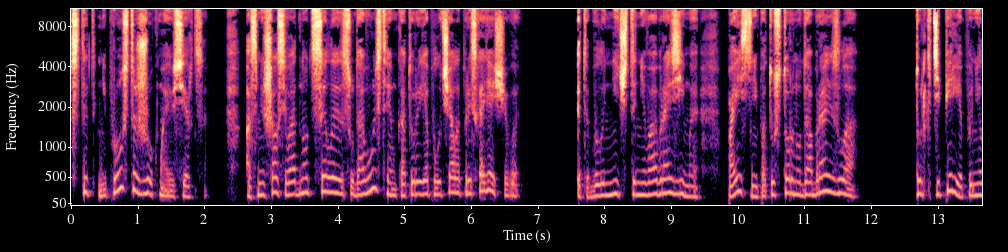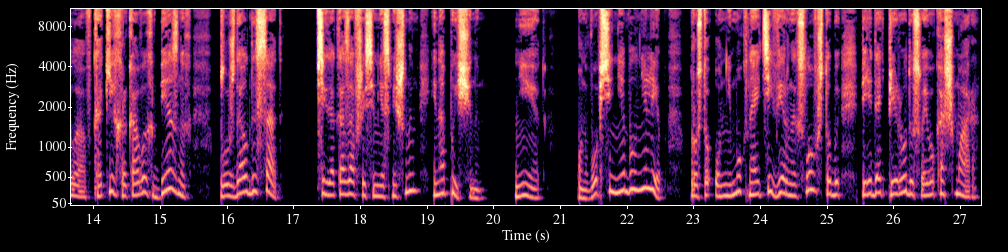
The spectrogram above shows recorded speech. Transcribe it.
стыд не просто сжег мое сердце, а смешался в одно целое с удовольствием, которое я получала от происходящего. Это было нечто невообразимое, поистине по ту сторону добра и зла. Только теперь я поняла, в каких роковых безднах блуждал Десад, всегда казавшийся мне смешным и напыщенным. Нет, он вовсе не был нелеп, просто он не мог найти верных слов, чтобы передать природу своего кошмара.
